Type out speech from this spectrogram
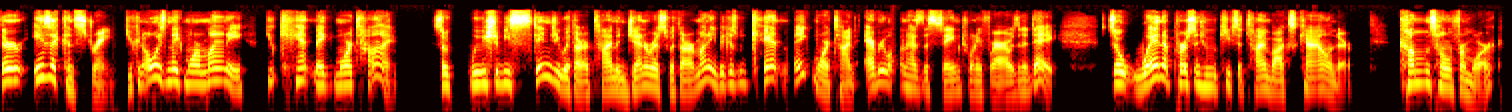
there is a constraint. You can always make more money. You can't make more time. So we should be stingy with our time and generous with our money because we can't make more time. Everyone has the same 24 hours in a day. So when a person who keeps a time box calendar comes home from work,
